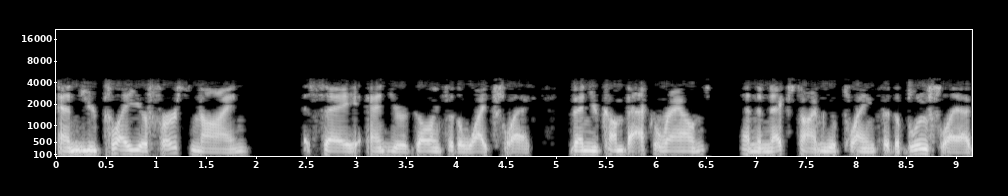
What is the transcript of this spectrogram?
And you play your first nine, say, and you're going for the white flag. Then you come back around, and the next time you're playing for the blue flag.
